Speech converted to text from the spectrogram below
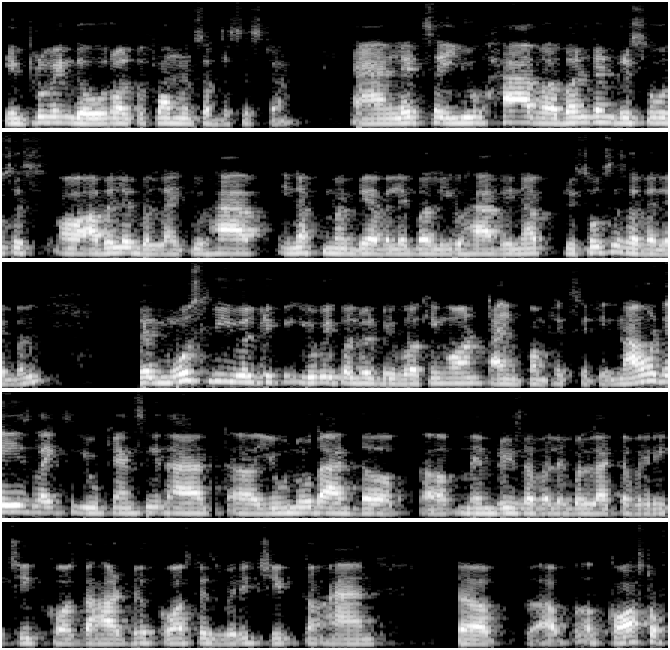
improving the overall performance of the system. And let's say you have abundant resources uh, available, like you have enough memory available, you have enough resources available then mostly you will be you people will be working on time complexity. Nowadays like you can see that uh, you know that the uh, memory is available at a very cheap cost. The hardware cost is very cheap and the uh, uh cost of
